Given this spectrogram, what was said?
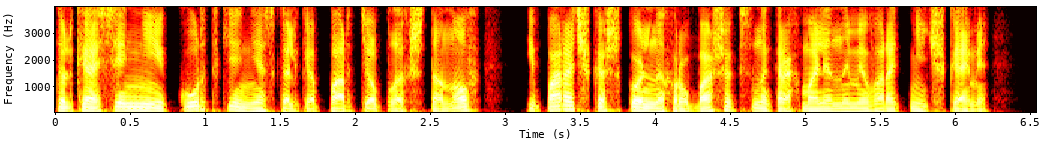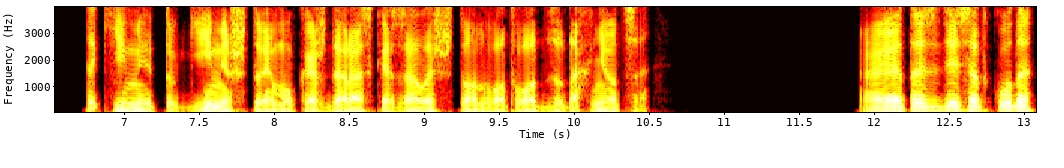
Только осенние куртки, несколько пар теплых штанов и парочка школьных рубашек с накрахмаленными воротничками, такими тугими, что ему каждый раз казалось, что он вот-вот задохнется. «А это здесь откуда?»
